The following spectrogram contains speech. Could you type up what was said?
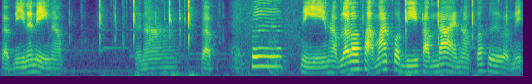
แบแบบนี้นั่นเองนะครับ เดี๋ยวนะ แบบฟึบอย่างนี้นะครับ แล้วเราสามารถกด V ซ้ำได้นะครับ ก็คือแบบนี้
